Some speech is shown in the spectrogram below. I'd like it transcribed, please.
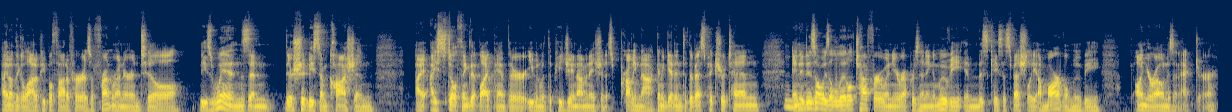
I don't think a lot of people thought of her as a front runner until these wins, and there should be some caution. I, I still think that Black Panther, even with the PGA nomination, is probably not going to get into the Best Picture 10. Mm-hmm. And it is always a little tougher when you're representing a movie, in this case, especially a Marvel movie, on your own as an actor.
